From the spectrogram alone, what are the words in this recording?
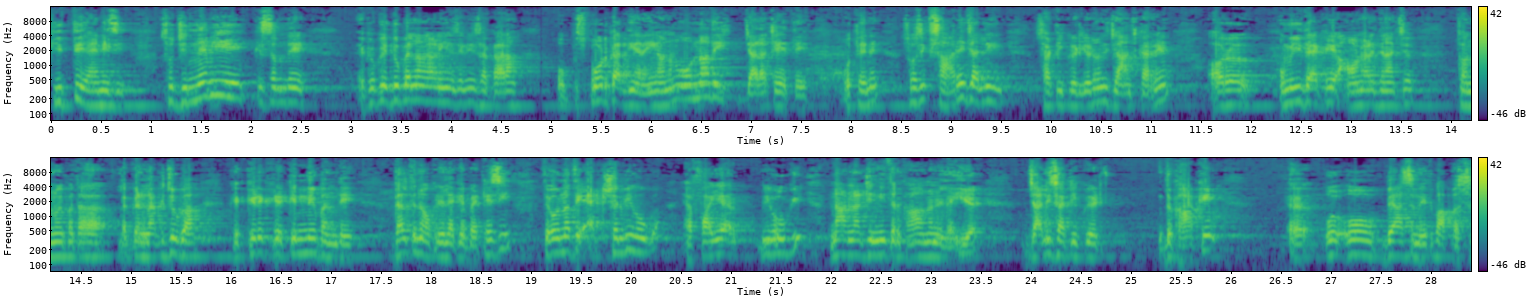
ਕੀਤੀ ਹੈ ਨਹੀਂ ਸੀ। ਸੋ ਜਿੰਨੇ ਵੀ ਇਹ ਕਿਸਮ ਦੇ, ਕਿਉਂਕਿ ਇਦੋਂ ਪਹਿਲਾਂ ਵਾਲੀਆਂ ਜਿਹੜੀਆਂ ਸਰਕਾਰਾਂ, ਉਹ ਸਪੋਰਟ ਕਰਦੀਆਂ ਰਹੀਆਂ, ਉਹਨਾਂ ਨੂੰ ਉਹਨਾਂ ਦੇ ਜ਼ਿਆਦਾ ਚੇਤੇ ਉੱਥੇ ਨੇ। ਸੋ ਅਸੀਂ ਸਾਰੇ ਜਾਲੀ ਸਰਟੀਫਿਕੇਟ ਜਿਹੜਾ ਦੀ ਜਾਂਚ ਕਰ ਰਹੇ ਹਾਂ ਔਰ ਉਮੀਦ ਹੈ ਕਿ ਆਉਣ ਵਾਲੇ ਦਿਨਾਂ 'ਚ ਤੁਹਾਨੂੰ ਇਹ ਪਤਾ ਲੱਗਣ ਲੱਗ ਜਾਊਗਾ ਕਿ ਕਿਹੜੇ ਕਿਹੜੇ ਕਿੰਨੇ ਬੰਦੇ ਗਲਤ ਨੌਕਰੀ ਲੈ ਕੇ ਬੈਠੇ ਸੀ ਤੇ ਉਹਨਾਂ ਤੇ ਐਕਸ਼ਨ ਵੀ ਹੋਊਗਾ ਐਫ ਆਈ ਆਰ ਵੀ ਹੋਊਗੀ। ਨਾਲ ਨਾਲ ਜਿੰਨੀ ਤਨਖਾਹ ਉਹਨਾਂ ਨੇ ਲਈ ਹੈ, ਜਾਲੀ ਸਰਟੀਫਿਕੇਟ ਦਿਖਾ ਕੇ ਉਹ ਉਹ ਵਿਆਹ ਸਮੇਤ ਵਾਪਸ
